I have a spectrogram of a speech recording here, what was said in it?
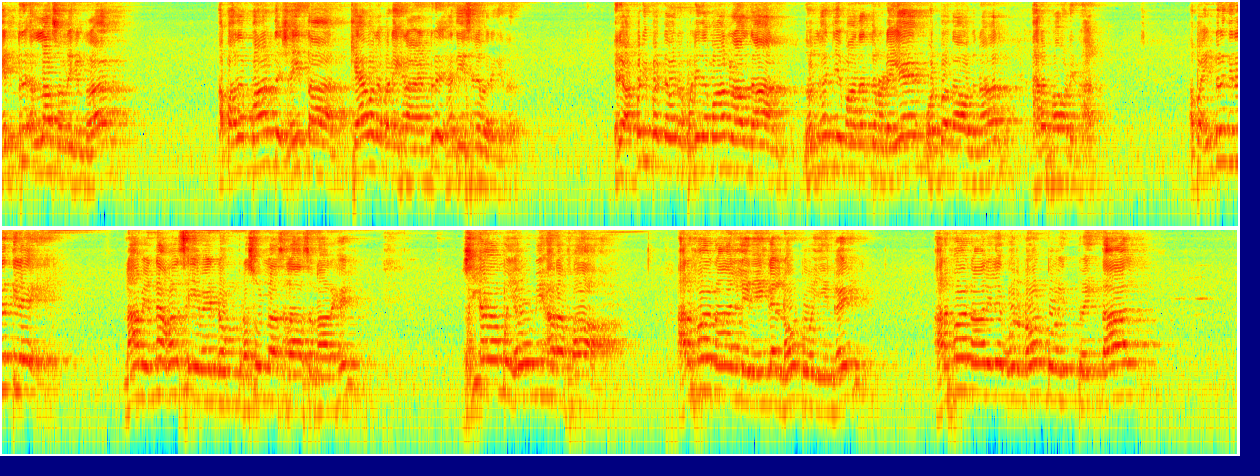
என்று அல்லாஹ் சொல்லுகின்றார் அப்ப அதை பார்த்து ஷைத்தான் கேவலப்படுகிறான் என்று ஹதீஸில் வருகிறது. எனவே அப்படிப்பட்ட ஒரு புனிதமான நாள் தான் துல்ஹஜ்ஜி மாதத்தினுடைய ஒன்பதாவது நாள் அரபாவுடைய நாள். அப்ப இன்று தினத்திலே நாம் என்ன அமல் செய்ய வேண்டும்? ரசூல்லா சலா சொன்னார்கள் ஷியாமு யௌமி அரஃபா. அரஃபா நாளிலே நீங்கள் நோன்பு வையுங்கள். அரஃபா நாளிலே ஒரு நோன்பு வைத்து வைத்தால்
